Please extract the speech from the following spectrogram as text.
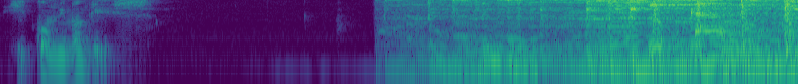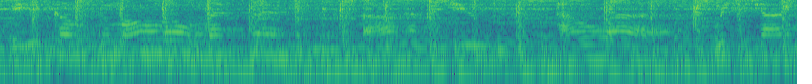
Hier kom die monkeys. Look out, here comes tomorrow. That's when I'll have to choose how I wish I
